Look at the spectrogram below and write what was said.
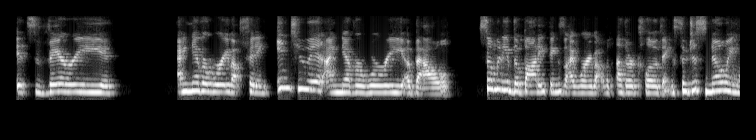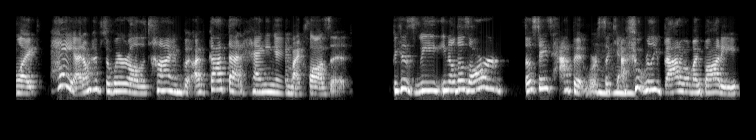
it's very I never worry about fitting into it. I never worry about so many of the body things I worry about with other clothing. So just knowing like, hey, I don't have to wear it all the time, but I've got that hanging in my closet. Because we, you know, those are those days happen where it's mm-hmm. like, yeah, I mm-hmm. feel really bad about my body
